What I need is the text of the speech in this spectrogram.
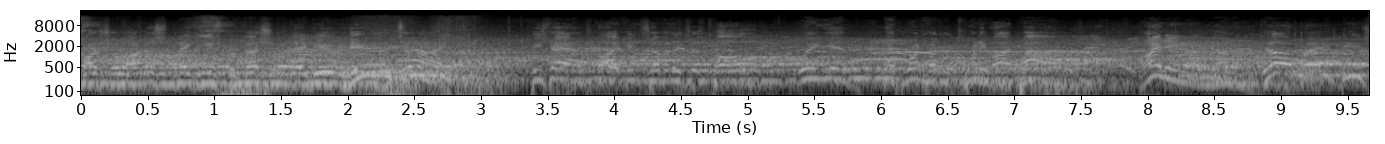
martial artist making his professional debut here tonight. He stands 5 feet 7 inches tall, weighing in at 125 pounds. Fighting out of Delray Beach,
